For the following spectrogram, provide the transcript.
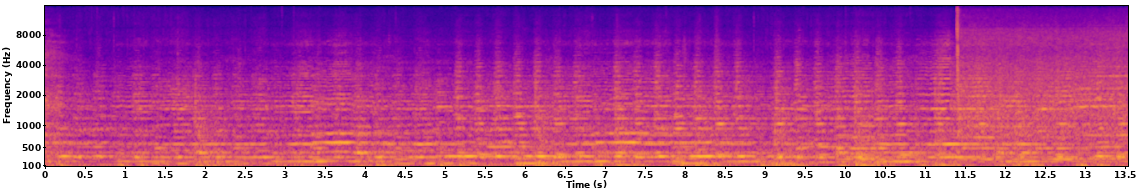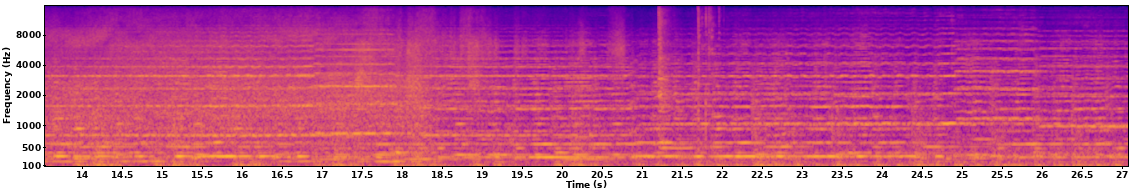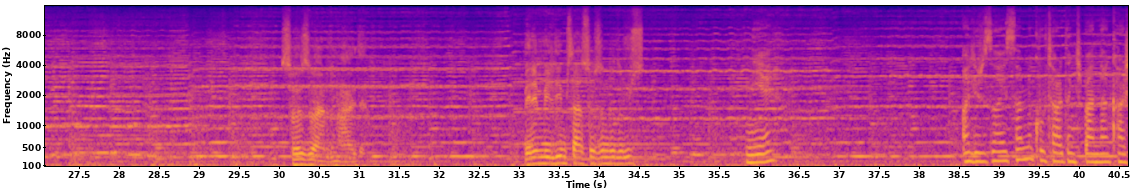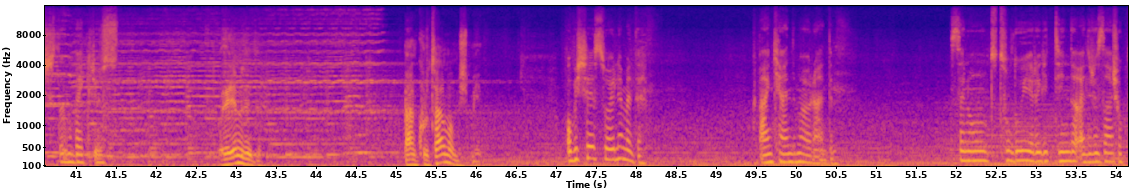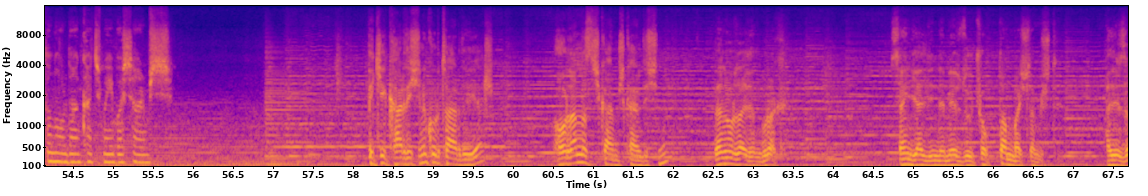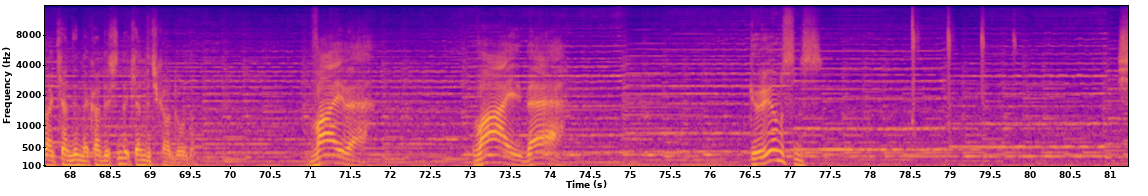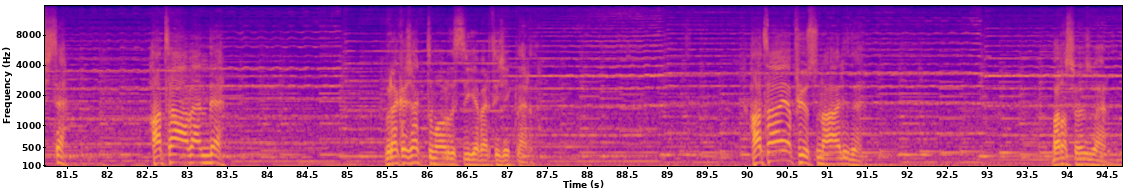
Söz verdin Halide. Benim bildiğim sen sözünde durursun. Niye? Ali Rıza'yı sen mi kurtardın ki benden karşılığını bekliyorsun? Öyle mi dedi? Ben kurtarmamış mıyım? O bir şey söylemedi. Ben kendim öğrendim. Sen onun tutulduğu yere gittiğinde Ali Rıza çoktan oradan kaçmayı başarmış. Peki kardeşini kurtardığı yer? Oradan nasıl çıkarmış kardeşini? Ben oradaydım Burak. Sen geldiğinde mevzu çoktan başlamıştı. Ali Rıza kendini de kardeşini de kendi çıkardı oradan. Vay be. Vay be. Görüyor musunuz? İşte hata bende. Bırakacaktım orada sizi geberteceklerdi. Hata yapıyorsun Halide. Bana söz verdin.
